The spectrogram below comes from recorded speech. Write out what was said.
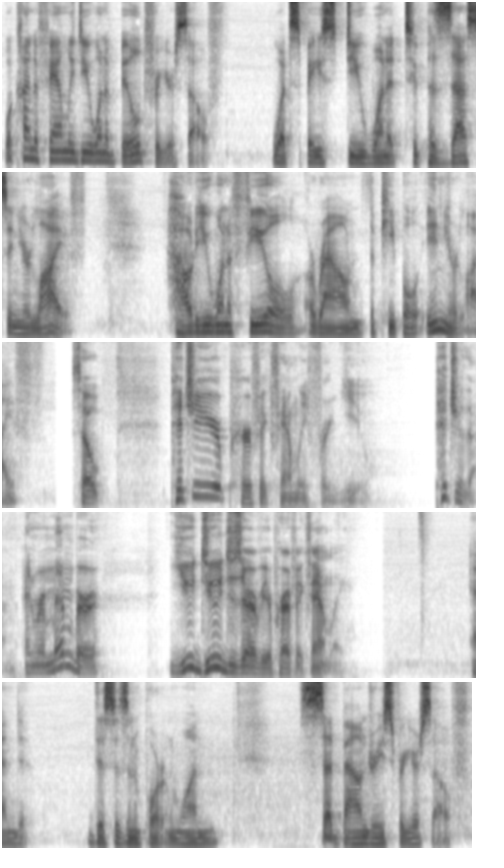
What kind of family do you want to build for yourself? What space do you want it to possess in your life? How do you want to feel around the people in your life? So, picture your perfect family for you. Picture them. And remember, you do deserve your perfect family. And this is an important one set boundaries for yourself.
